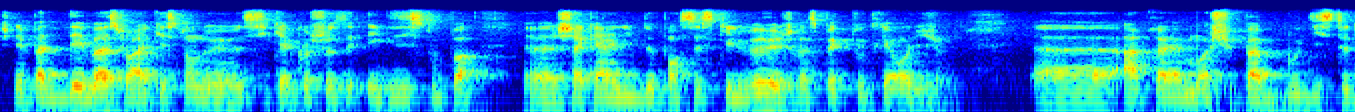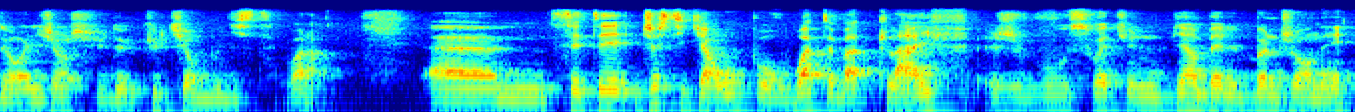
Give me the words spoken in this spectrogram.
je n'ai pas de débat sur la question de si quelque chose existe ou pas. Euh, chacun est libre de penser ce qu'il veut et je respecte toutes les religions. Euh, après, moi, je suis pas bouddhiste de religion, je suis de culture bouddhiste. Voilà. C'était Justy Carou pour What About Life. Je vous souhaite une bien belle bonne journée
